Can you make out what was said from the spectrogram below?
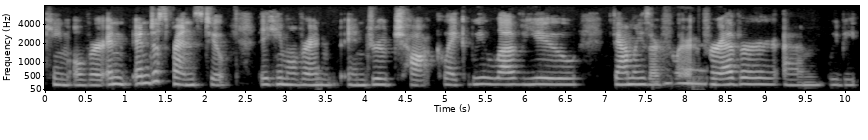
came over and and just friends too. They came over and and drew chalk like we love you. Families are for, forever. Um, we be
